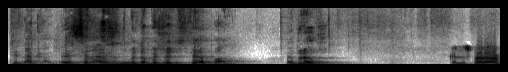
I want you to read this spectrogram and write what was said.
Τι να κάνω. Έτσι να σε αντιμετωπίσω έτσι τι να πάω. Εμπρός. Καλησπέρα.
